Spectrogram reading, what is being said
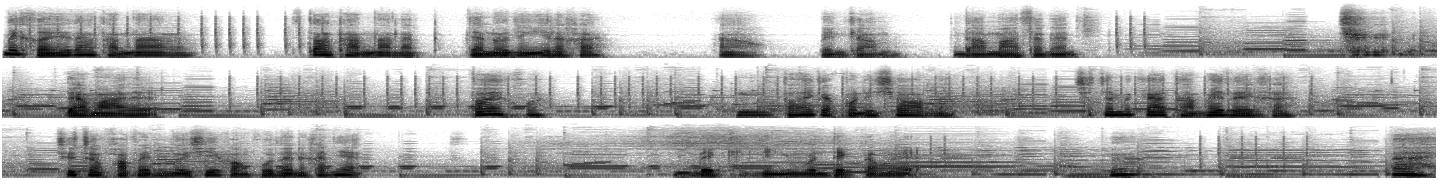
ไม่เคยที่ต้องทำหน้าที่ต้องทำหน้ารัก อย่างนู้นอย่างนี้เหรอคะอ้าวเป็นกรรม ดราม่าซะงั้น ดราม่าเลยต้อยคนต้องให้กับคนที่ชอบนะฉันจะไม่กล้าทำให้เลยค่ะ ชื่นชมความเป็นมืออาชีพของคุณเลยนะครับเนี่ย เด็กหญิงเหมือนเด็กน้อยเอ้ย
